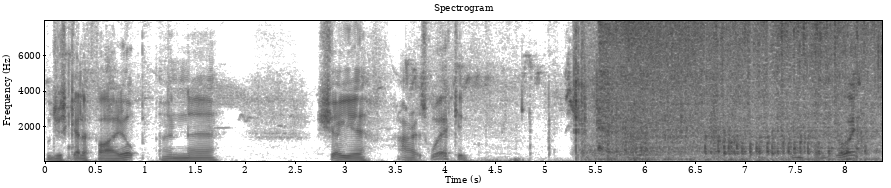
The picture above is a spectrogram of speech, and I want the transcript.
we'll just get a fire up and uh, show you how it's working pump going.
